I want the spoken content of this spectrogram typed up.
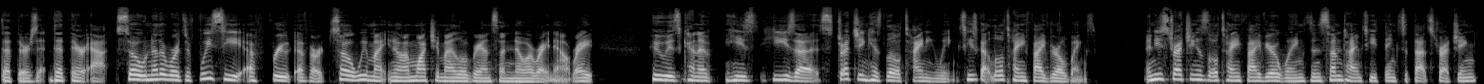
that there's, that they're at? So in other words, if we see a fruit of art, so we might, you know, I'm watching my little grandson Noah right now, right? Who is kind of, he's, he's, uh, stretching his little tiny wings. He's got little tiny five year old wings and he's stretching his little tiny five year old wings. And sometimes he thinks that that stretching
